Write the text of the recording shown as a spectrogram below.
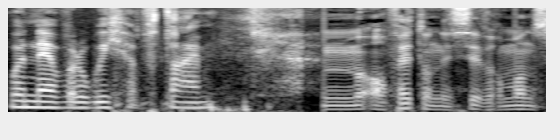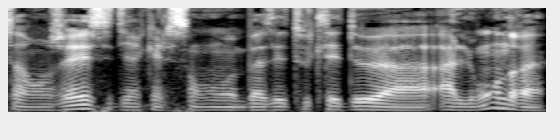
Whenever we have time. En fait, on essaie vraiment de s'arranger, c'est-à-dire qu'elles sont basées toutes les deux à, à, Londres.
